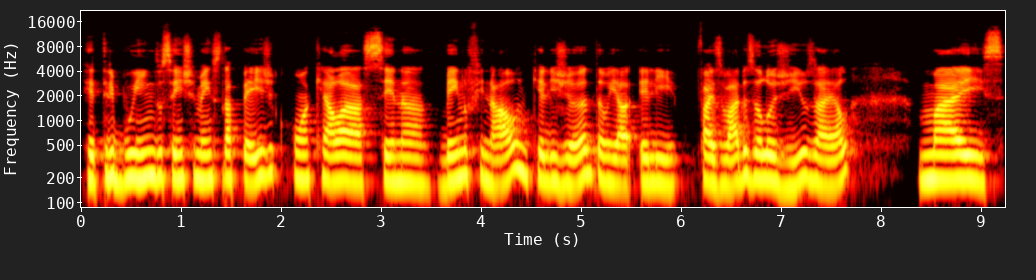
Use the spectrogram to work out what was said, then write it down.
retribuindo os sentimentos da Paige com aquela cena bem no final em que eles jantam e ele faz vários elogios a ela. Mas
